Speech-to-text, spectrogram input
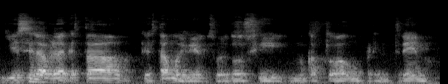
Y ese la verdad que está, que está muy bien, sobre todo si nunca has probado un preentreno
